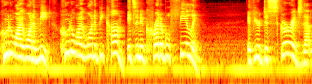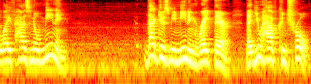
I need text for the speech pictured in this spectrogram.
Who do I want to meet? Who do I want to become? It's an incredible feeling. If you're discouraged that life has no meaning, that gives me meaning right there. That you have control.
